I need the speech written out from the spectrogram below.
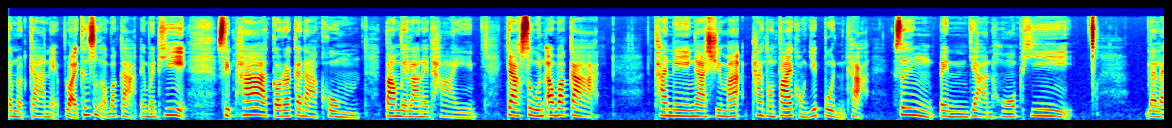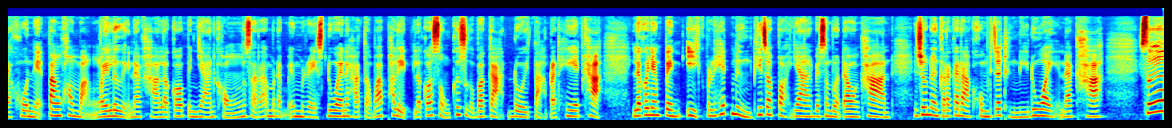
กำหนดการเนี่ยปล่อยขึ้นสู่อวกาศในวันที่ 15 กรกฎาคม ตามเวลาในไทย จากศูนย์อวกาศ ทาเนงาชิมะ ทางตอนใต้ของญี่ปุ่นค่ะ ซึ่งเป็นยานโฮปที่หลาย ๆ คนเนี่ยตั้งความหวังไว้เลยนะคะ แล้วก็เป็นยานของสหรัฐอเมริกาด้วยนะคะ แต่ว่าผลิตแล้วก็ส่งขึ้นสู่อวกาศโดยต่างประเทศค่ะ แล้วก็ยังเป็นอีกประเทศหนึ่งที่จะปล่อยยานไปสำรวจดาวอังคารในช่วงเดือนกรกฎาคมที่จะถึงนี้ด้วยนะคะ ซึ่ง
